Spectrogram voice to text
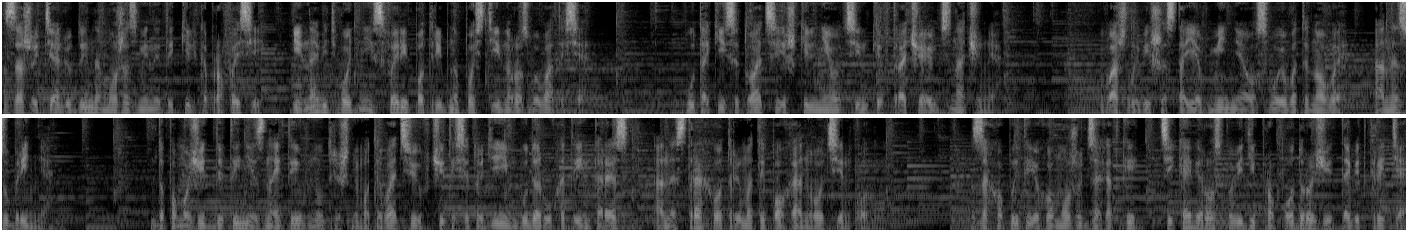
За життя людина може змінити кілька професій, і навіть в одній сфері потрібно постійно розвиватися. У такій ситуації шкільні оцінки втрачають значення. Важливіше стає вміння освоювати нове, а не зубріння. Допоможіть дитині знайти внутрішню мотивацію вчитися, тоді їм буде рухати інтерес, а не страх отримати погану оцінку. Захопити його можуть загадки, цікаві розповіді про подорожі та відкриття.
